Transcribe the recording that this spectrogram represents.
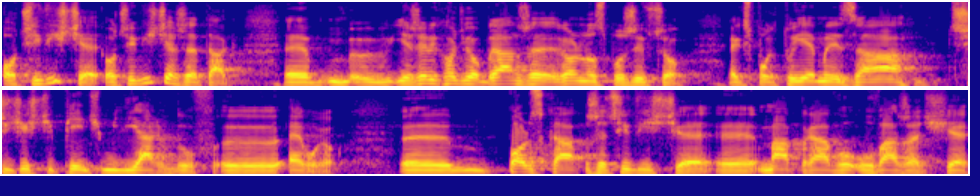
Oczywiście, oczywiście, że tak. E, Jeżeli chodzi o branżę rolno-spożywczą, eksportujemy za 35 miliardów e, euro. E, Polska rzeczywiście e, ma prawo uważać się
